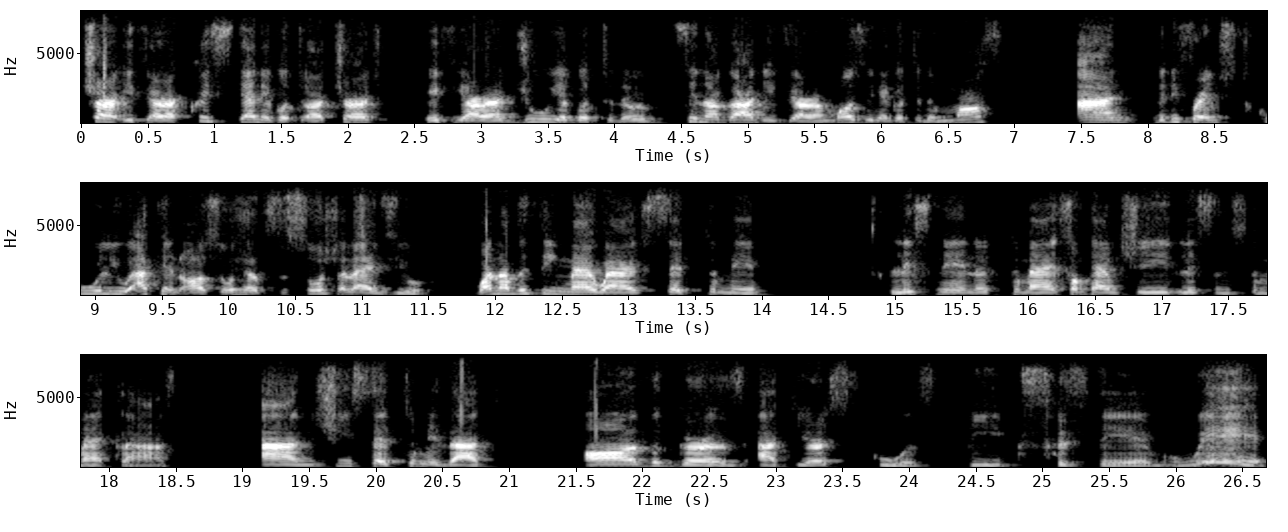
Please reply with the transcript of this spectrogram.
church, if you're a Christian, you go to a church. If you're a Jew, you go to the synagogue. If you're a Muslim, you go to the mosque. And the different school you attend also helps to socialize you. One of the things my wife said to me, listening to my, sometimes she listens to my class, and she said to me that all the girls at your school speak the same way.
